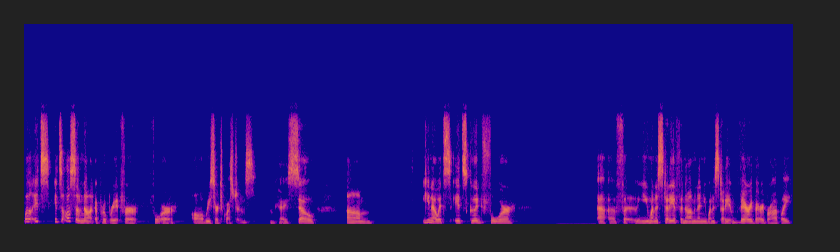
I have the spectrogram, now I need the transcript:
Well, it's it's also not appropriate for for all research questions. Okay, so um, you know it's it's good for uh, you want to study a phenomenon, you want to study it very very broadly.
